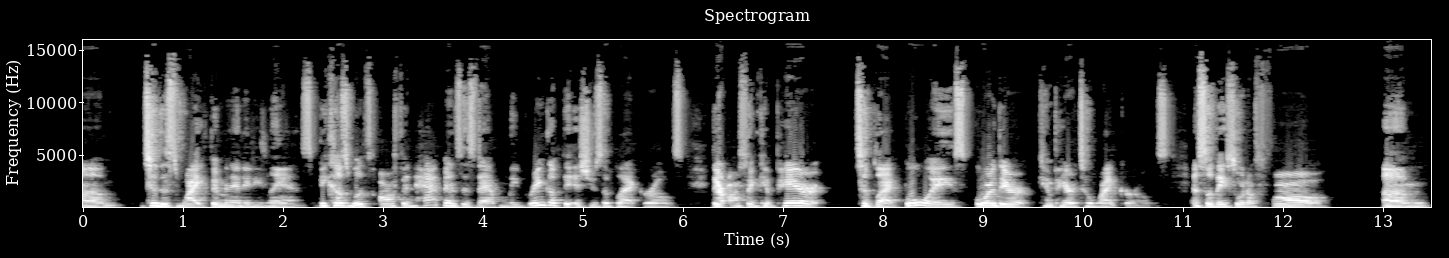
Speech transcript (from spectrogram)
um, to this white femininity lens. Because what often happens is that when we bring up the issues of Black girls, they're often compared to black boys or they're compared to white girls. And so they sort of fall um,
